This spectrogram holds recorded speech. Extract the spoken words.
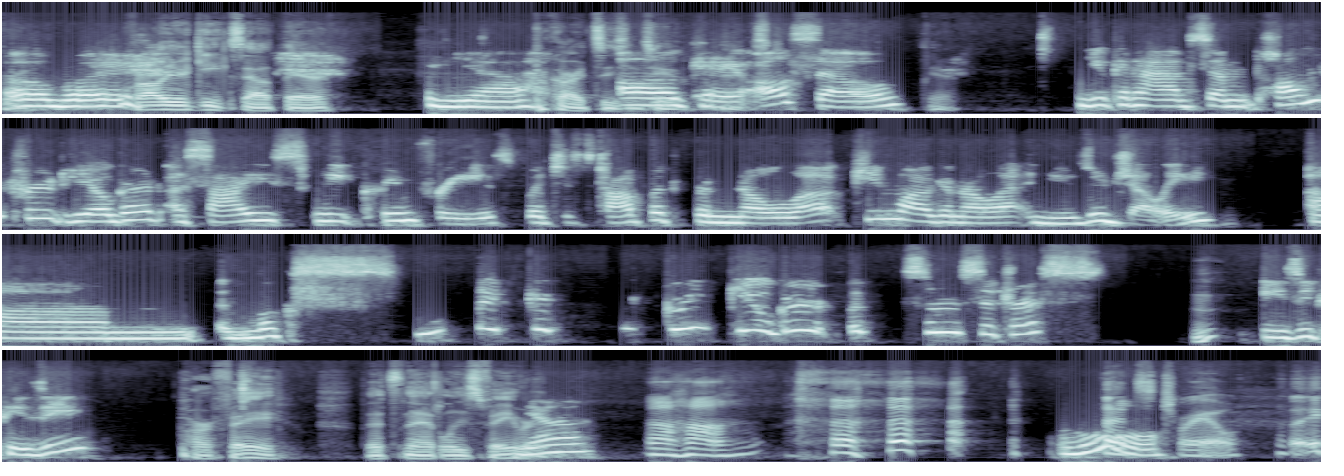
Oh boy. for all your geeks out there, Yeah. Picard season two. Okay. next. Also, Yeah. you can have some palm fruit yogurt acai sweet cream freeze, which is topped with granola, quinoa granola, and yuzu jelly. Um, it looks like a Greek yogurt with some citrus. Hmm. Easy peasy. parfait. That's Natalie's favorite. Yeah. Uh huh. Ooh. That's true.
